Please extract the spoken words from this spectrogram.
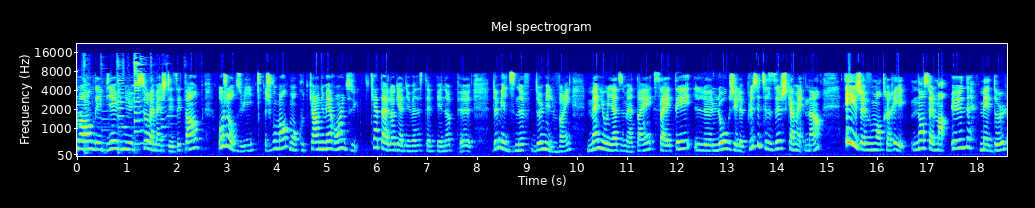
Le monde et bienvenue sur la magie des étampes. Aujourd'hui, je vous montre mon coup de cœur numéro 1 du catalogue annuel Stampin' Up 2019-2020, Magnolia du matin. Ça a été le lot que j'ai le plus utilisé jusqu'à maintenant. Et je vous montrerai non seulement une, mais deux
